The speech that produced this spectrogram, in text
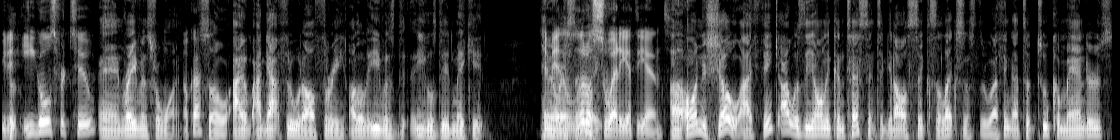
You did Eagles for two. and Ravens for one. Okay. So I I got through with all three. Although the Eagles Eagles did make it. It made it a little late. sweaty at the end. Uh, on the show, I think I was the only contestant to get all six selections through. I think I took two commanders.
